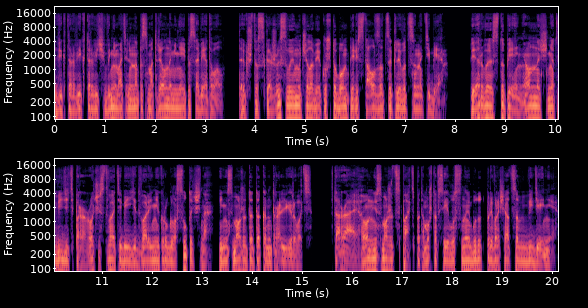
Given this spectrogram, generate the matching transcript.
Виктор Викторович внимательно посмотрел на меня и посоветовал. «Так что скажи своему человеку, чтобы он перестал зацикливаться на тебе. Первая ступень, он начнет видеть пророчество о тебе едва ли не круглосуточно и не сможет это контролировать. Вторая, он не сможет спать, потому что все его сны будут превращаться в видение.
